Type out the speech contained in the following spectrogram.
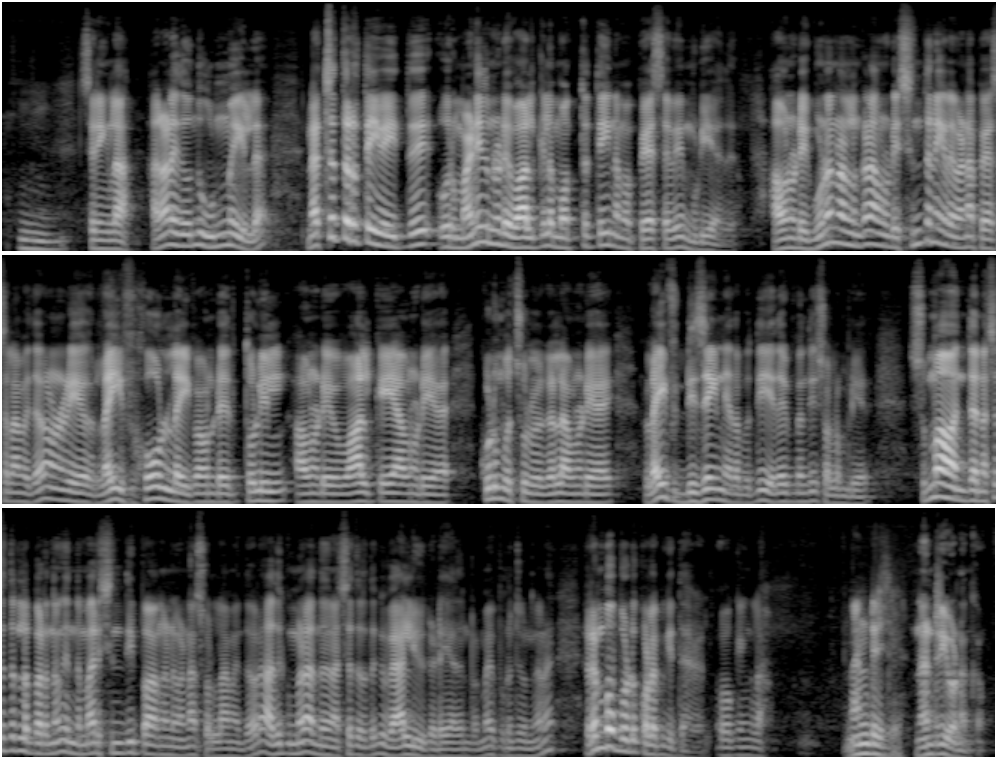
சரிங்களா? அதனால் இது வந்து உண்மை இல்லை. நட்சத்திரத்தை வைத்து ஒரு மனிதனுடைய வாழ்க்கையில் மொத்தத்தையும் நம்ம பேசவே முடியாது. அவனுடைய குணநலன்கள் அவனுடைய சிந்தனைகளை வேணால் பேசலாமே தவிர அவனுடைய லைஃப் ஹோல் லைஃப் அவனுடைய தொழில் அவனுடைய வாழ்க்கை அவனுடைய குடும்ப சூழல்கள் அவனுடைய லைஃப் டிசைன் அதை பற்றி எதை பற்றி சொல்ல முடியாது. சும்மா இந்த நட்சத்திரத்தில் பிறந்தவங்க இந்த மாதிரி சிந்திப்பாங்கன்னு வேணால் சொல்லாமே தவிர அதுக்கு மேலே அந்த நட்சத்திரத்துக்கு வேல்யூ கிடையாதுன்ற மாதிரி புரிஞ்சுக்கணும் ரொம்ப போட்டு குழப்பிக்க தேவை ஓகேங்களா? நன்றி சார். நன்றி வணக்கம்.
